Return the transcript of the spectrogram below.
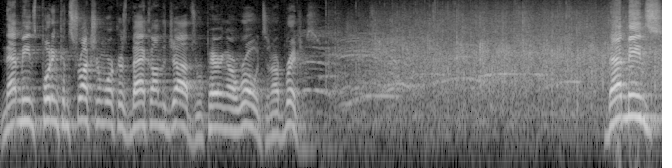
And that means putting construction workers back on the jobs, repairing our roads and our bridges. That means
